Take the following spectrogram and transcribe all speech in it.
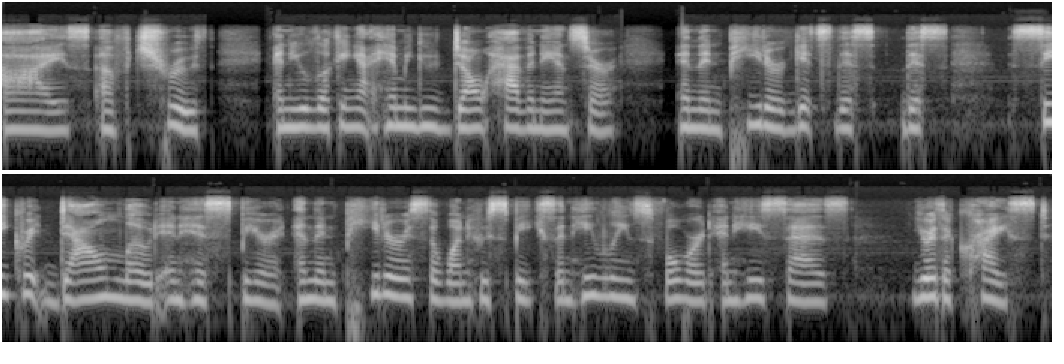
eyes of truth and you looking at him and you don't have an answer. And then Peter gets this this secret download in his spirit. And then Peter is the one who speaks and he leans forward and he says you're the Christ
